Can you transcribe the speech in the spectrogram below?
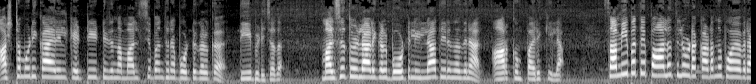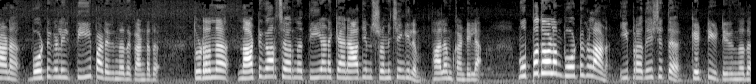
അഷ്ടമുടിക്കായലിൽ കെട്ടിയിട്ടിരുന്ന മത്സ്യബന്ധന ബോട്ടുകൾക്ക് തീപിടിച്ചത്. മത്സ്യത്തൊഴിലാളികൾ ബോട്ടിൽ ഇല്ലാതിരുന്നതിനാൽ ആർക്കും പരിക്കില്ല. സമീപത്തെ പാലത്തിലൂടെ കടന്നുപോയവരാണ് ബോട്ടുകളിൽ തീ പടരുന്നത് കണ്ടത്. തുടർന്ന് നാട്ടുകാർ ചേർന്ന് തീയണയ്ക്കാൻ ആദ്യം ശ്രമിച്ചെങ്കിലും ഫലം കണ്ടില്ല. മുപ്പതോളം ബോട്ടുകളാണ് ഈ പ്രദേശത്ത് കെട്ടിയിട്ടിരുന്നത്.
